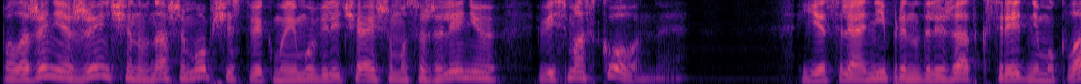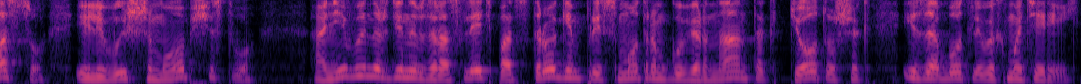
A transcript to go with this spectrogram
Положение женщин в нашем обществе, к моему величайшему сожалению, весьма скованное. Если они принадлежат к среднему классу или высшему обществу, они вынуждены взрослеть под строгим присмотром гувернанток, тетушек и заботливых матерей,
